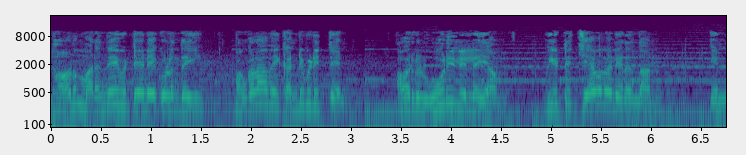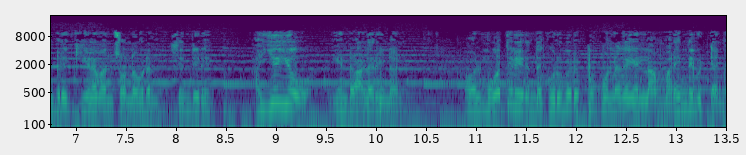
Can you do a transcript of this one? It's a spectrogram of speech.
நானும் மறந்தே விட்டேனே குழந்தை. பங்களாவை கண்டுபிடித்தேன். அவர்கள் ஊரில் இல்லையாம். வீட்டுச் சேவகன் இருந்தான். என்று கிழவன் சொன்னவுடன் செந்திரு ஐயையோ என்று அலறினாள். அவள் முகத்தில் இருந்த குறுகுறுப்பு புன்னகை எல்லாம் மறைந்து விட்டன.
